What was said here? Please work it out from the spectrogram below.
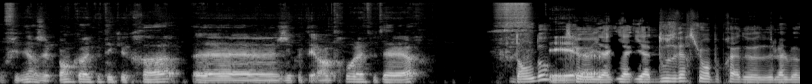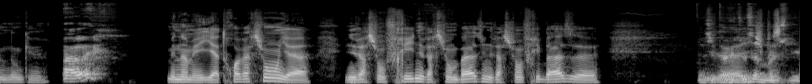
Pour finir, j'ai pas encore écouté que Kra. Euh, j'ai écouté l'intro là tout à l'heure. Dans le dos Parce qu'il euh, y, a, il y a- il y a 12 versions à peu près de, de l'album. donc. euh. Ah ouais? Mais non, mais il y a trois versions. Il y a une version free, une version base, une version free base. euh. J'ai pas vu tout ça, je moi pense- je.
